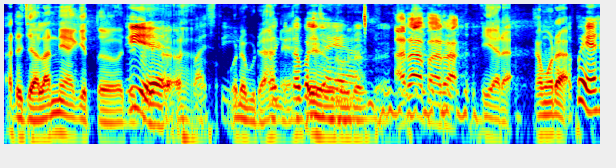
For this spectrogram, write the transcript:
ada jalannya gitu. Iya, eh, pasti. Mudah-mudahan ya. Kita percaya. Iya, mudah-mudahan. Ara apa Ara? Iya, Ra. Kamu Ra. Apa ya?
